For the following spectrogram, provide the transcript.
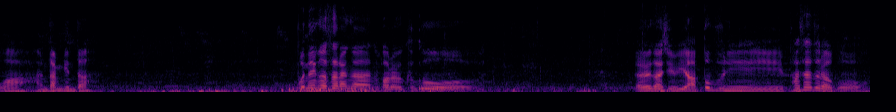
와 안 담긴다 모네가 사랑한 바로 그곳 여기가 지금 이 앞부분이 이 파사드라고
